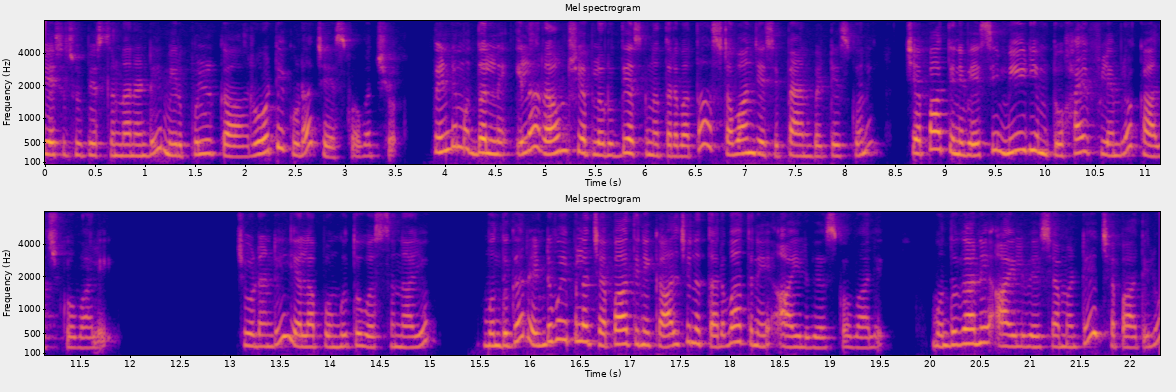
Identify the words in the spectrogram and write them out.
చేసి చూపిస్తున్నానండి. మీరు పుల్కా రోటీ కూడా చేసుకోవచ్చు. పిండి ముద్దల్ని ఇలా రౌండ్ షేప్లో రుద్దేసుకున్న తర్వాత స్టవ్ ఆన్ చేసి ప్యాన్ పెట్టేసుకొని చపాతీని వేసి మీడియం టు హై ఫ్లేమ్లో కాల్చుకోవాలి. చూడండి ఎలా పొంగుతూ వస్తున్నాయో. ముందుగా రెండు వైపులా చపాతీని కాల్చిన తర్వాతనే ఆయిల్ వేసుకోవాలి. ముందుగానే ఆయిల్ వేసామంటే చపాతీలు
